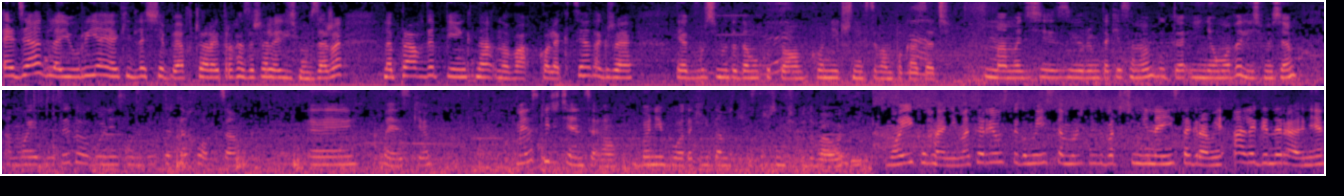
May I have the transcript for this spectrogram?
Edzia, dla Jurija, jak i dla siebie. Wczoraj trochę zaszaleliśmy w Zarze. Naprawdę piękna, nowa kolekcja, także jak wrócimy do domku, to koniecznie chcę wam pokazać. Mamy dzisiaj z Jurym takie same buty i nie umawialiśmy się. A moje buty to ogólnie są buty dla chłopca. Yy, męskie. Męskie, dziecięce, o, bo nie było takich damskich, strasznie mi się podobały. Moi kochani, materiał z tego miejsca możecie zobaczyć u mnie na Instagramie, ale generalnie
